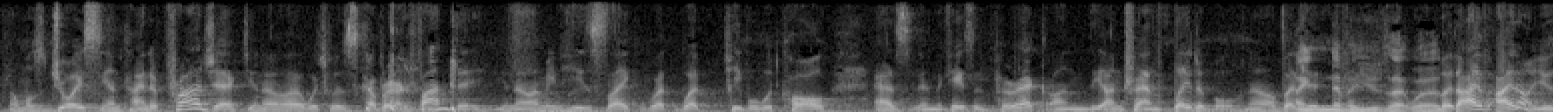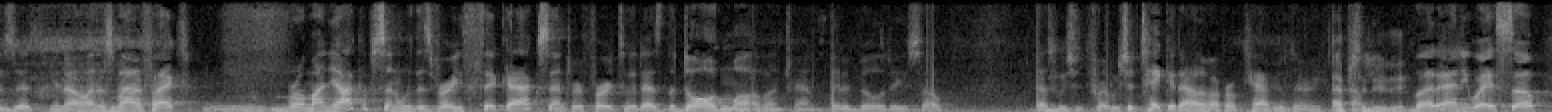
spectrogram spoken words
almost Joycean kind of project, you know, uh, which was Cabrera Infante. You know, I mean, he's like what what people would call, as in the case of Perec, on the untranslatable. You know, but I it- never use that word. but I, I don't use it, you know. And as a matter of fact, mm, Roman Jakobson, with his very thick accent, referred to it as the dogma of untranslatability. So, yes, we should we should take it out of our vocabulary. Absolutely. But anyway, so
